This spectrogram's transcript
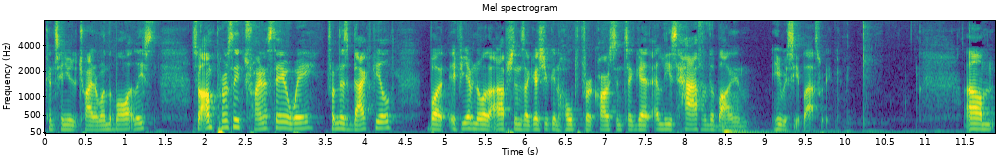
continue to try to run the ball at least. So I'm personally trying to stay away from this backfield. But if you have no other options, I guess you can hope for Carson to get at least half of the volume he received last week. Um,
